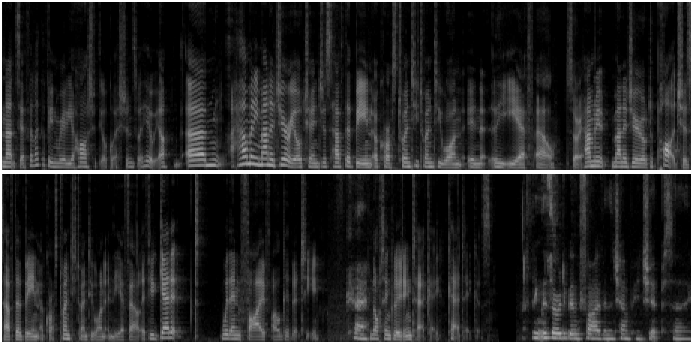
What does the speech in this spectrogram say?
Nancy, I feel like I've been really harsh with your questions, but here we are. Um, how many managerial changes have there been across 2021 in the EFL? Sorry, how many managerial departures have there been across 2021 in the EFL? If you get it within five, I'll give it to you, Okay. not including care- caretakers. I think there's already been five in the championship, so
